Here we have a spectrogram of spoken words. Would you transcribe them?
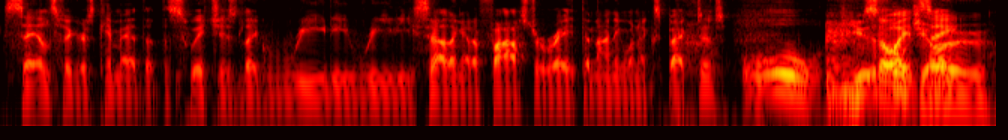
sales figures came out that the Switch is like really, really selling at a faster rate than anyone expected. Oh, beautiful so I'd Joe. say,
